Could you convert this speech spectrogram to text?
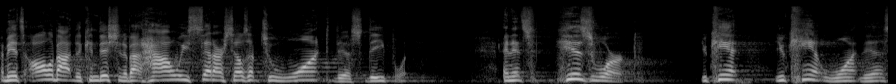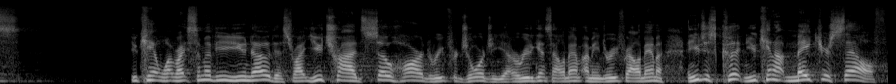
I mean, it's all about the condition, about how we set ourselves up to want this deeply. And it's his work. You can't you can't want this. You can't want, right? Some of you, you know this, right? You tried so hard to root for Georgia or root against Alabama, I mean, to root for Alabama, and you just couldn't. You cannot make yourself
